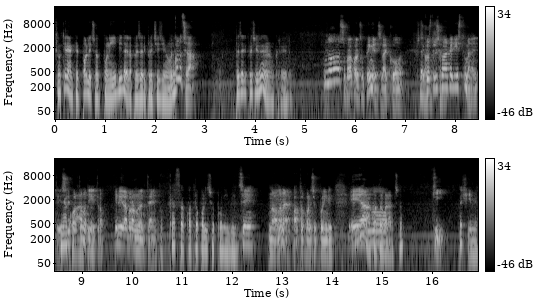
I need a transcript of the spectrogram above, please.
Contiene anche il pollice opponibile e la presa di precisione. Quello ce l'ha. Presa di precisione non credo. No, non so, però poi il supprimere ce l'hai come. Ce si costruiscono anche gli strumenti, Ne si ha riportano quattro. dietro e li elaborano nel tempo. Cazzo ha quattro pollici opponibili. Sì, No, non è a quattro pollici opponibili. E non ha hanno... quattro braccia? Chi? La scimmia.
